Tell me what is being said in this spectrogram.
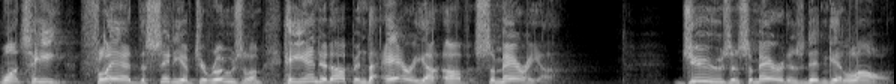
once he fled the city of Jerusalem, he ended up in the area of Samaria. Jews and Samaritans didn't get along.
